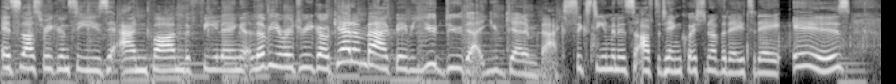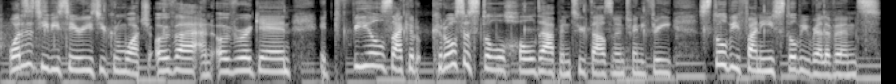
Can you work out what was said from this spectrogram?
It's Lost Frequencies and Bond the Feeling. Olivia Rodrigo, get him back, baby. You do that. You get him back. 16 minutes after 10. Question of the day today is What is a TV series you can watch over and over again? It feels like it could also still hold up in 2023, still be funny, still be relevant.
